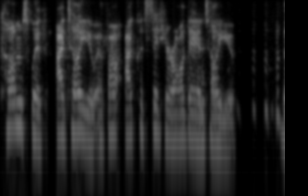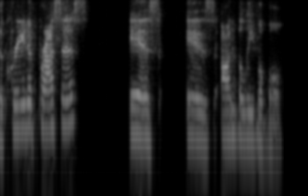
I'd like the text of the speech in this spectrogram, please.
comes with i tell you if i, I could sit here all day and tell you the creative process is is unbelievable.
